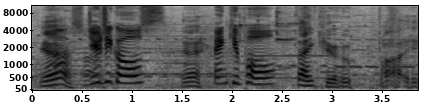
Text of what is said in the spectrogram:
Yeah. so- Duty calls. Yeah. Thank you, Paul. Thank you. Bye.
